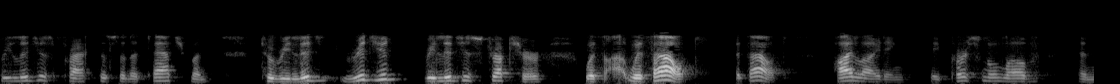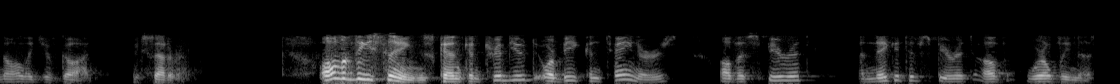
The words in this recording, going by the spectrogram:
religious practice and attachment to relig- rigid religious structure with, without, without highlighting a personal love and knowledge of God, etc. All of these things can contribute or be containers of a spirit, a negative spirit of worldliness.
